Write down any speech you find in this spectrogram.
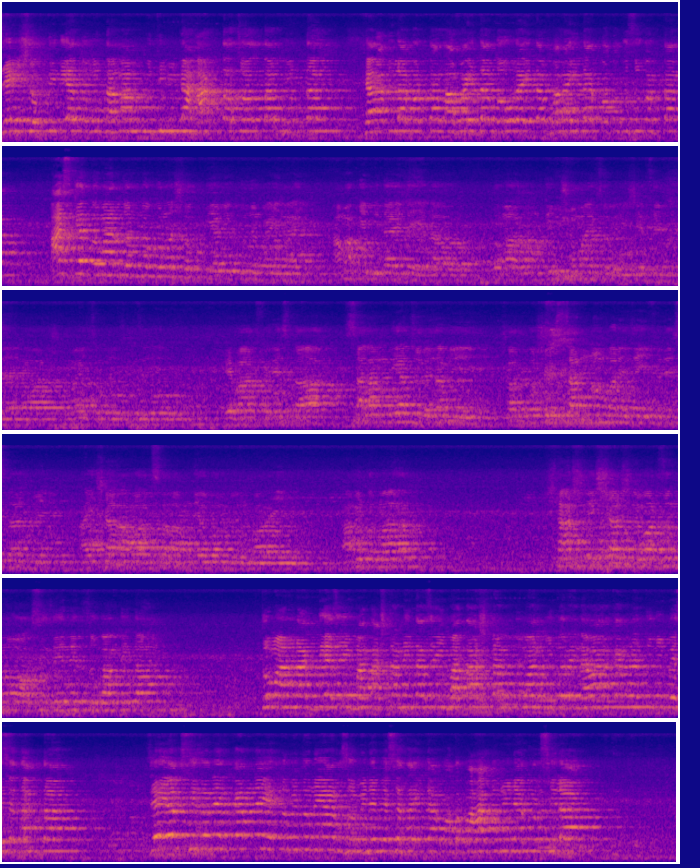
যেই শক্তি দিয়া তুমি তামাম পৃথিবীটা হাঁটতা, চলতা ফিরতাম খেলাধুলা করতাম লাফাইতা, দৌড়াইতা, ফালাইতা, কত কিছু করতাম আজকে তোমার জন্য কোনো শক্তি আমি খুঁজে পাই নাই। আমাকে বিদায় দিয়ে দাও। তোমার অন্তিম সময় চলে এসেছে, বিদায় নেওয়ার সময় চলে এসেছে। এবার ফেরেশতা সালাম দিয়া চলে যাবে। সর্বশেষ চার নম্বরে যে আয়সা আবার সালাম দিয়ে বলবেন ভাই, আমি তোমার শ্বাস নিঃশ্বাস নেওয়ার জন্য অক্সিজেনের যোগান দিতাম। তোমার নাক দিয়ে যেই বাতাসটা নিতা, যেই বাতাসটা তোমার ভিতরে নেওয়ার কারণে তুমি বেঁচে থাকতা যে অক্সিজেনের কারণে তুমি দুনিয়ার জমিনে বেঁচে থাকতা, কত বাহাদুরি না করছিলা।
